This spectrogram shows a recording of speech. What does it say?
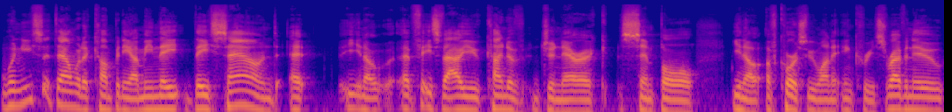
when you sit down with a company, I mean, they they sound at you know at face value kind of generic, simple. You know, of course, we want to increase revenue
